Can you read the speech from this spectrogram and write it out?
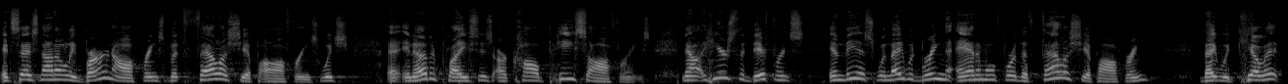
It says not only burnt offerings, but fellowship offerings, which uh, in other places are called peace offerings. Now, here's the difference in this when they would bring the animal for the fellowship offering, they would kill it,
